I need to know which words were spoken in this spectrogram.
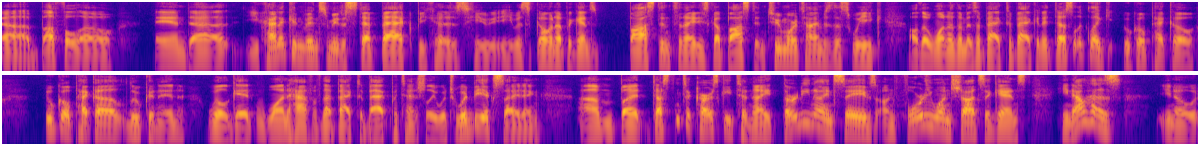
uh, Buffalo. And uh, you kind of convinced me to step back because he he was going up against Boston tonight. He's got Boston two more times this week, although one of them is a back to back. And it does look like Ukko-Pekka, Uko Pekka Luukkonen will get one half of that back to back potentially, which would be exciting. Um, but Dustin Tokarski tonight, 39 saves on 41 shots against. He now has, you know,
